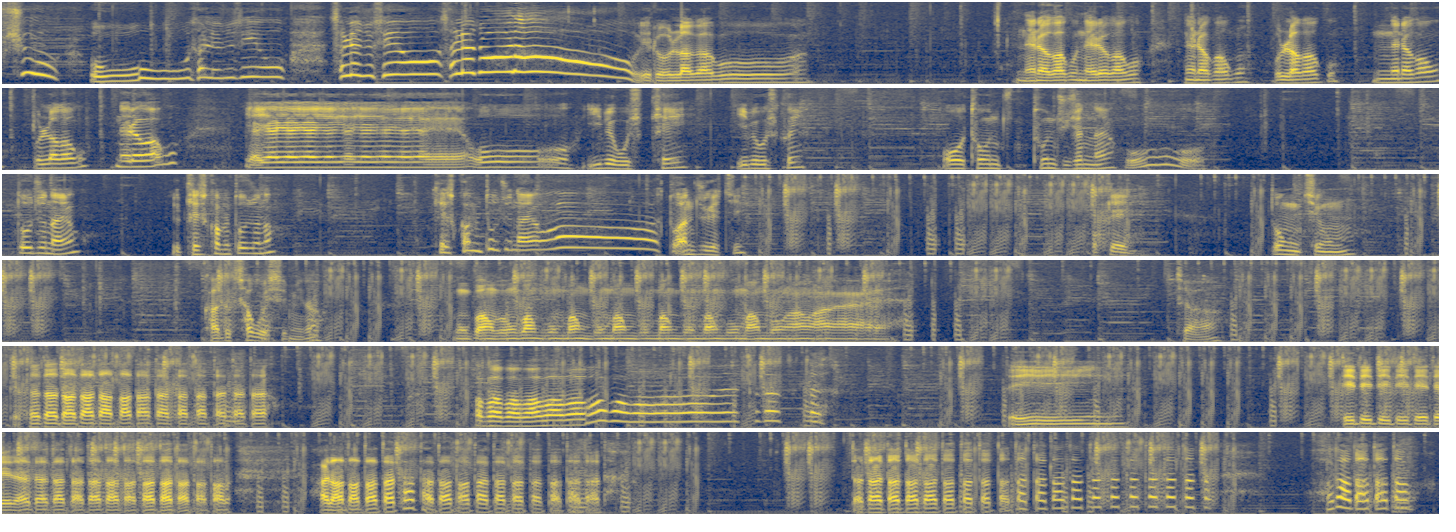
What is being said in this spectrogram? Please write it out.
슈오 살려주세요. 살려주세요. 살려줘 나 위로 올라가고 내려가고 내려가고 내려가고 올라가고 내려가고 올라가고 내려가고 야야야야야야야야야야 오 250k 250k 오, 돈, 돈 주셨나요? 오. 또 주나요? 이거 계속하면 또 주나? 계속하면 또 주나요? 아, 또안 주겠지? 오케이. 똥 지금 가득 차고 있습니다. 붕방 붕방 붕방 붕방 붕방 붕방 붕방 붕방 자. 다다다다다다다다다다다다 바바바바바바바바바바 띵 데데데데데다다다다다다다다다다다다 아다다다다다다다다다다다다다다 다다다다다다다다다다다다다다다다 하다다다다 하다다다다다다다다다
